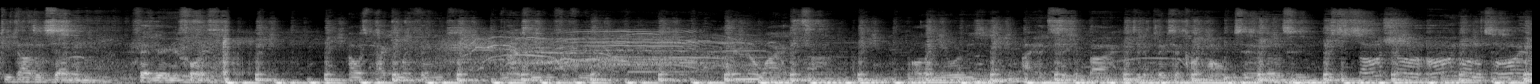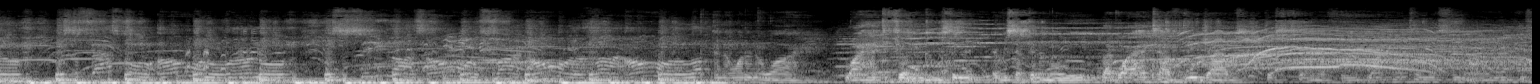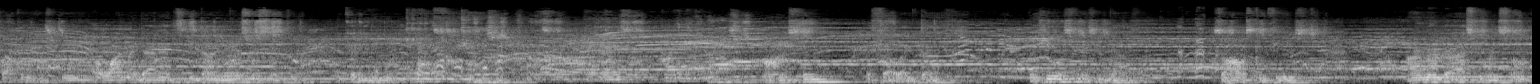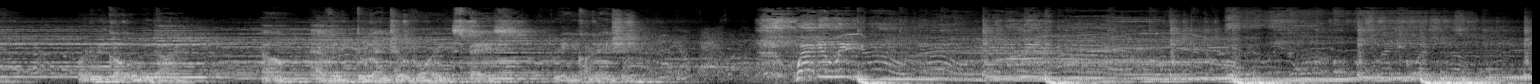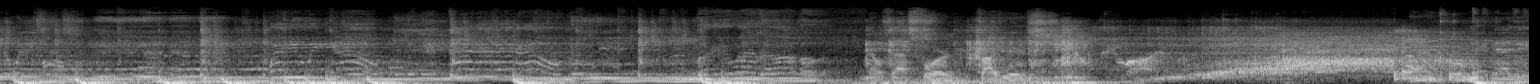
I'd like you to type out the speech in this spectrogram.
2007, February 4th. I was packing my things and I was leaving for Korea. I didn't know why at the time. Feel incomplete every second of my week. Like why I had to have three jobs just to stay on my feet. Why I had to in the army before I could even speak. Or why my dad had to be diagnosed with something he couldn't be. Honestly, it felt like death. But he was facing death. So I was confused. I remember asking myself, where do we go when we die? Hell? Heaven? Do we enter a void? Space? Reincarnation? Five years. Alright, cool.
